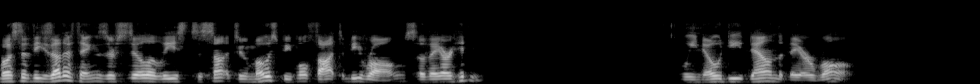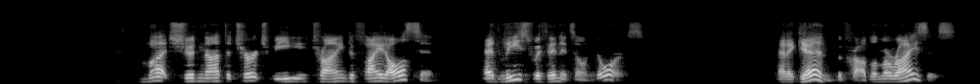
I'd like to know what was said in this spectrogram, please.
Most of these other things are still, at least to, some, to most people, thought to be wrong, so they are hidden. We know deep down that they are wrong. But should not the church be trying to fight all sin, at least within its own doors? And again, the problem arises.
